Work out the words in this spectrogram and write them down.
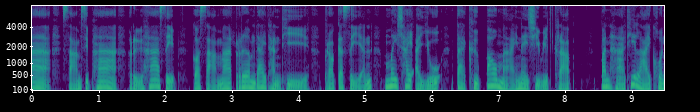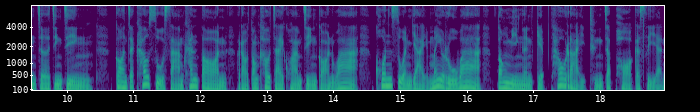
25 35 หรือ 50 ก็สามารถเริ่มได้ทันที เพราะเกษียณไม่ใช่อายุ แต่คือเป้าหมายในชีวิตครับ ปัญหาที่หลายคนเจอจริง ๆ ก่อนจะเข้าสู่ 3 ขั้นตอน เราต้องเข้าใจความจริงก่อนว่า คนส่วนใหญ่ไม่รู้ว่าต้องมีเงินเก็บเท่าไหร่ถึงจะพอเกษียณ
